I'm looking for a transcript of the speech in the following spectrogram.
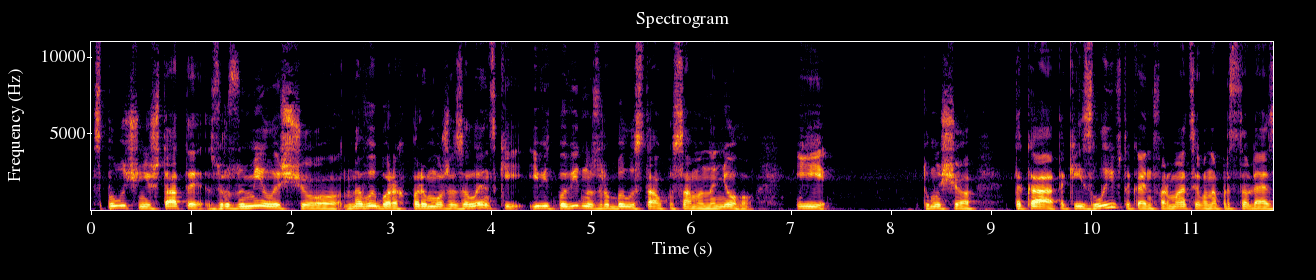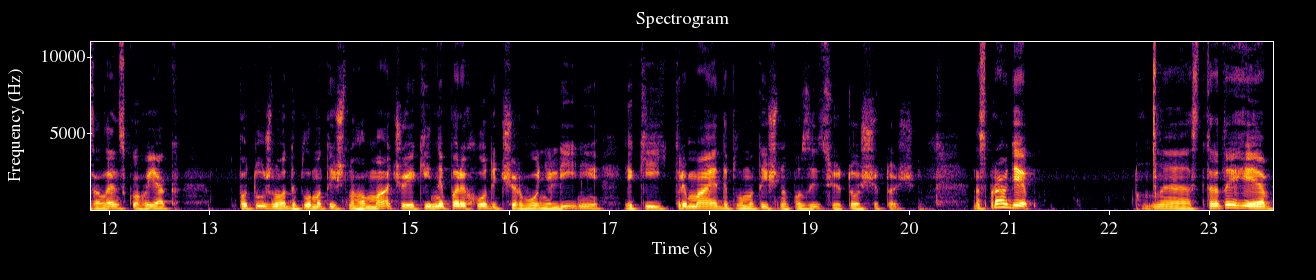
Сполучені Штати зрозуміли, що на виборах переможе Зеленський, і відповідно зробили ставку саме на нього. І тому що така, такий злив, така інформація, вона представляє Зеленського як потужного дипломатичного матчу, який не переходить червоні лінії, який тримає дипломатичну позицію тощо, тощо. Насправді, е, стратегія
